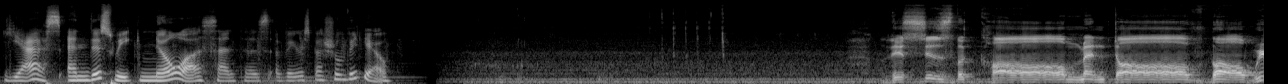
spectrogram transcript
Yes. And this week, Noah sent us a very special video. This is the comment of the week.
